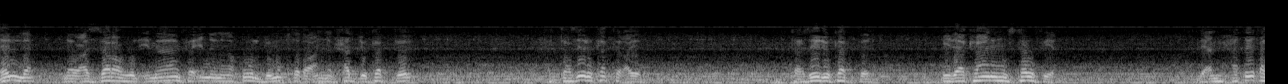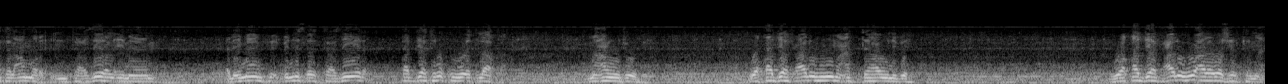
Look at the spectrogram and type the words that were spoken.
إلا لو عزره الإمام فإننا نقول بمقتضى أن الحد يكفر التعزير يكفر أيضا. التعزير يكفر إذا كان مستوفيا. لأن حقيقة الأمر أن تعزير الإمام الإمام بالنسبة للتعزير قد يتركه إطلاقا مع وجوبه وقد يفعله مع التهاون به وقد يفعله على وجه الكمال.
